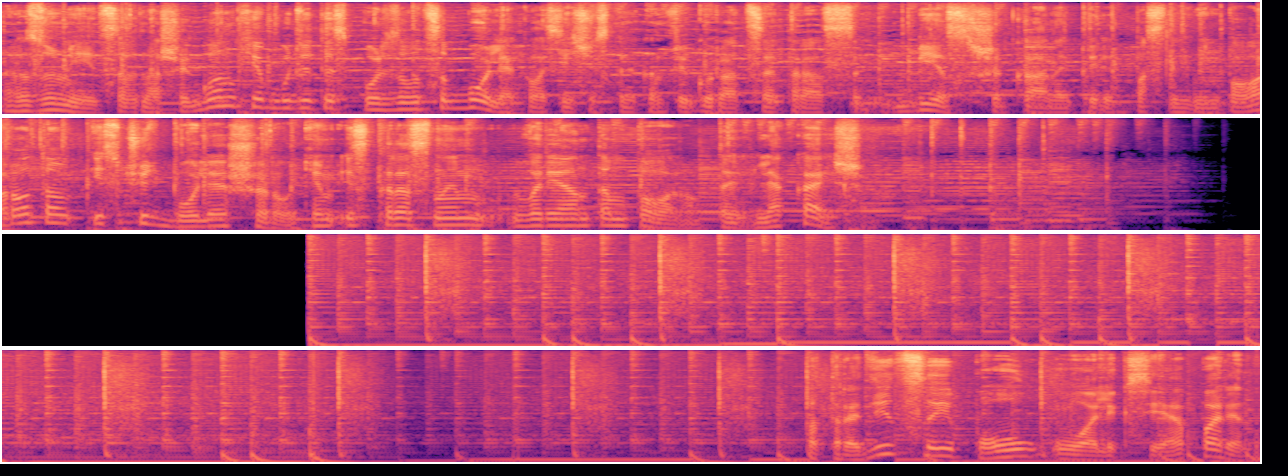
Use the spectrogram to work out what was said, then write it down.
Разумеется, в нашей гонке будет использоваться более классическая конфигурация трассы, без шиканы перед последним поворотом и с чуть более широким и скоростным вариантом поворота Ля Кайша. Традиции пол у Алексея Апарина,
